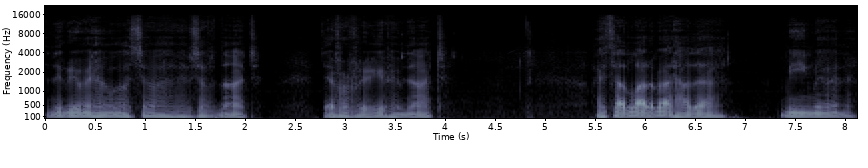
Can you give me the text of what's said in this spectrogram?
and the great man humbleth himself not therefore forgive him not. I thought a lot about how the mean man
